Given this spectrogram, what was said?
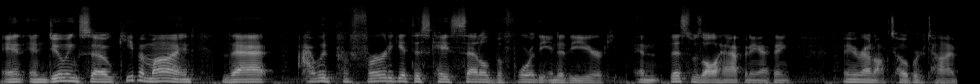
And in doing so, keep in mind that I would prefer to get this case settled before the end of the year. And this was all happening, I think, maybe around October time.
